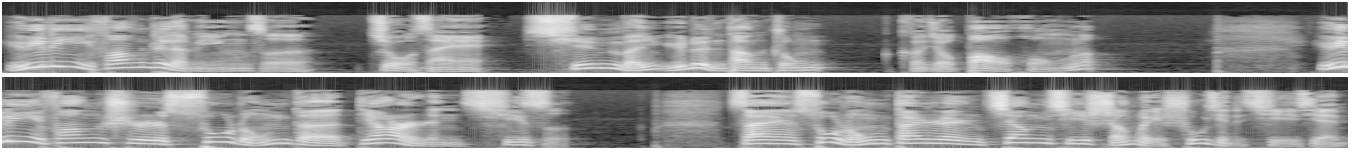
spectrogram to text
于立芳这个名字就在新闻舆论当中可就爆红了。于立芳是苏荣的第二任妻子，在苏荣担任江西省委书记的期间，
